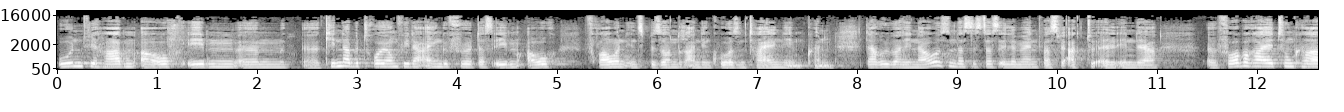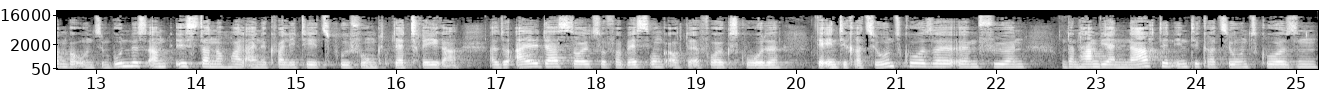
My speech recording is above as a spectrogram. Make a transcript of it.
Und wir haben auch eben ähm, äh, Kinderbetreuung wieder eingeführt, dass eben auch Frauen insbesondere an den Kursen teilnehmen können. Darüber hinaus, und das ist das Element, was wir aktuell in der äh, Vorbereitung haben bei uns im Bundesamt, ist dann nochmal eine Qualitätsprüfung der Träger. Also all das soll zur Verbesserung auch der Erfolgsquote der Integrationskurse äh, führen. Und dann haben wir nach den Integrationskursen,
